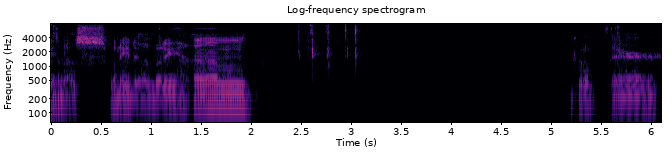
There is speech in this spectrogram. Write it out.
Thanos, what are you doing, buddy? Um, go up there.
